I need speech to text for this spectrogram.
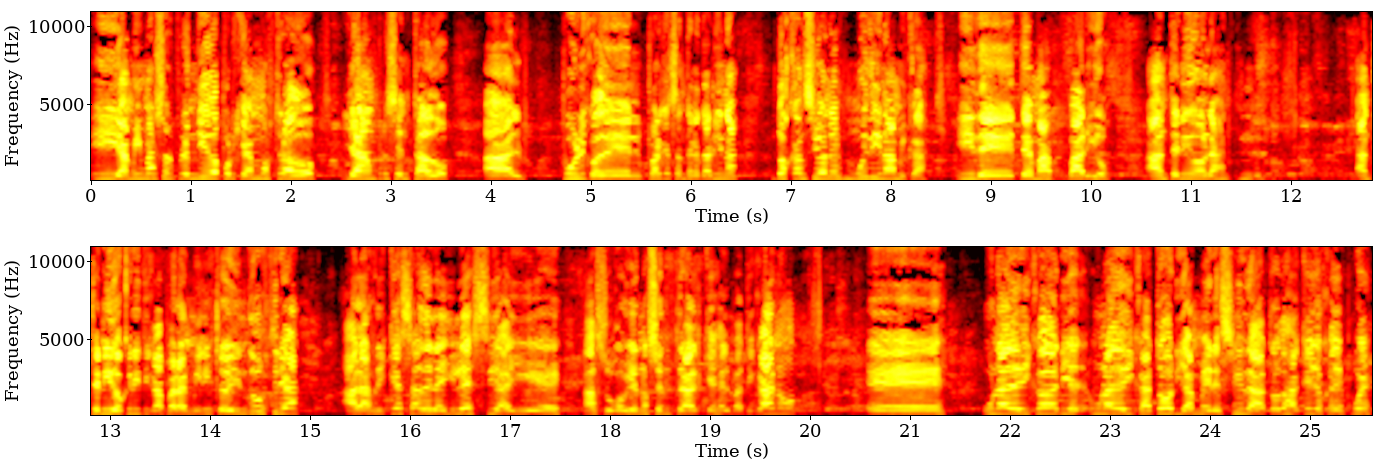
y a mí me ha sorprendido porque han mostrado, ya han presentado al público del Parque Santa Catalina dos canciones muy dinámicas y de temas varios. Han tenido las han tenido críticas para el ministro de Industria, a la riqueza de la Iglesia y eh, a su gobierno central, que es el Vaticano. Eh, una, dedicatoria, una dedicatoria merecida a todos aquellos que después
